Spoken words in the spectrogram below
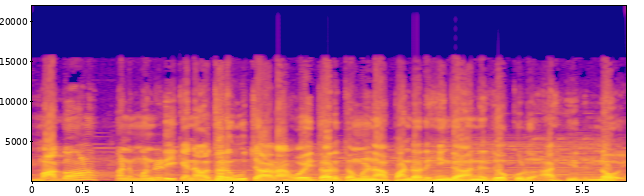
માગણ અને મંડળી કે એના અધર ઉચાળા હોય ધર ધમણા, પાંડર હિંગા અને જોકુળ આહિર નોય.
